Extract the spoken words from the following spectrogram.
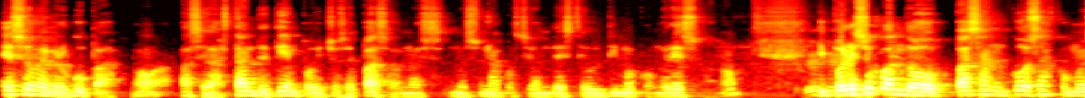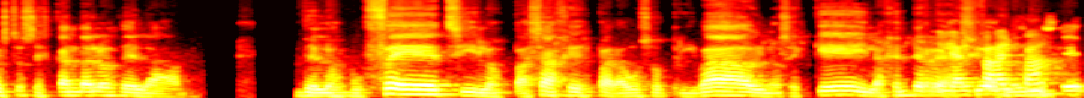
Eso me preocupa, ¿no? Hace bastante tiempo, dicho se pasa, no es, no es una cuestión de este último Congreso, ¿no? Y por eso cuando pasan cosas como estos escándalos de, la, de los buffets y los pasajes para uso privado y no sé qué, y la gente reacciona y dice,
